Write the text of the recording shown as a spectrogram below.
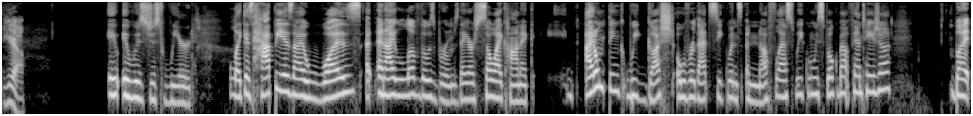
Yeah. it, it was just weird. Like as happy as I was, and I love those brooms. They are so iconic. I don't think we gushed over that sequence enough last week when we spoke about Fantasia. But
